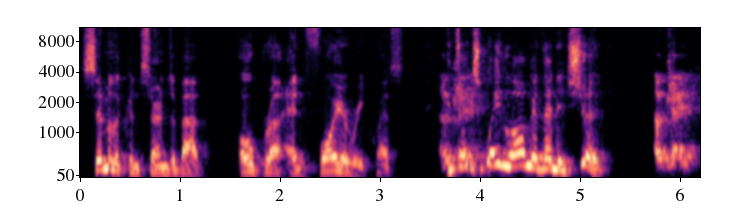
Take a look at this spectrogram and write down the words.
similar concerns about OPRA and FOIA requests. Okay. It takes way longer than it should. Okay,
